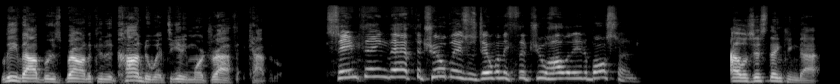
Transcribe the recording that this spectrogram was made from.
Leave out Bruce Brown. It could be a conduit to getting more draft capital. Same thing that the Trailblazers did when they flipped Jrue Holiday to Boston. I was just thinking that.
